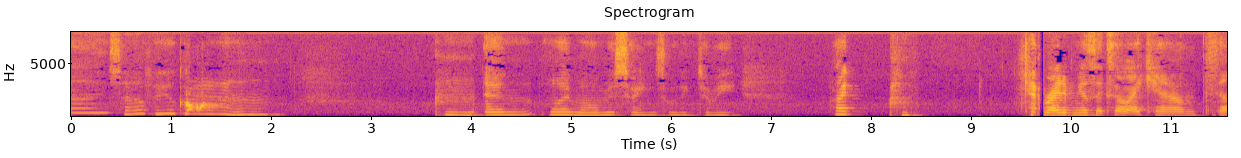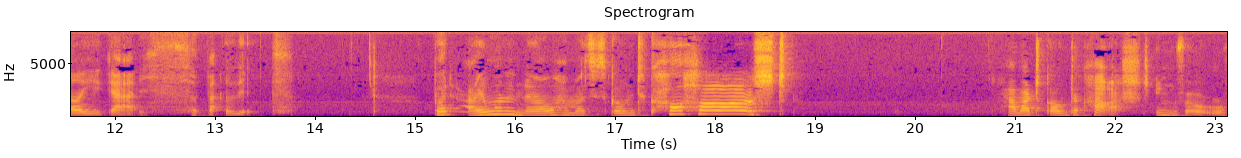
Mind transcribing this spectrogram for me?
eyes, I feel grand. and my mom is saying something to me. Hi. can't write a music so I can't tell you guys about it. But I want to know how much it's going to cost. How much going to cost? Info.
